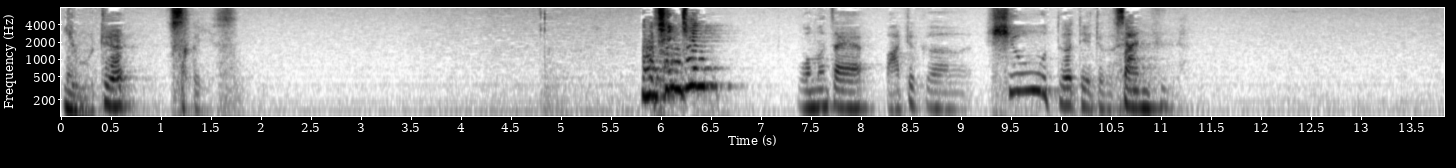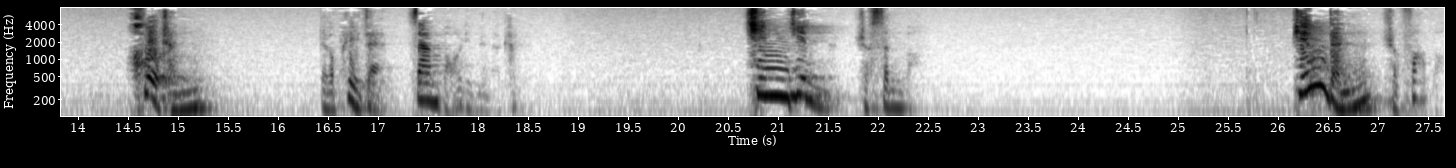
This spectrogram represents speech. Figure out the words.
有这四个意思。那么清净，我们再把这个修得的这个三句。合成这个配在三宝里面来看，清净是僧宝，平等是法宝，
